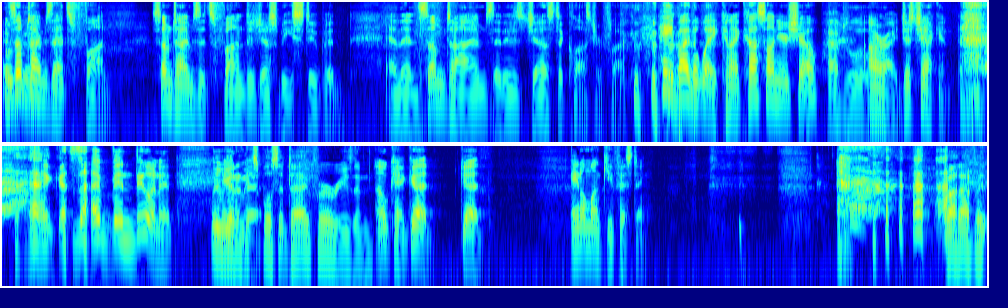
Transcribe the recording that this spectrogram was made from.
And sometimes that's fun. Sometimes it's fun to just be stupid. And then sometimes it is just a clusterfuck. hey, by the way, can I cuss on your show? Absolutely. All right, just checking. Because I've been doing it. We've got And, an uh, explicit tag for a reason. Okay, good, good. Anal monkey fisting. half a,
